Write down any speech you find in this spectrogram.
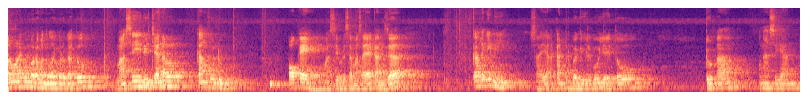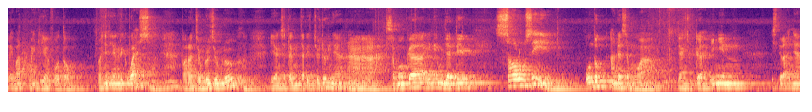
Assalamualaikum warahmatullahi wabarakatuh. Masih di channel Kang Fundu. Oke, masih bersama saya Kang Za. Kali ini saya akan berbagi ilmu yaitu Doa pengasihan lewat media foto. Banyak yang request Para jomblo-jomblo yang sedang mencari jodohnya. Nah, Semoga ini menjadi solusi untuk Anda semua yang sudah ingin istilahnya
